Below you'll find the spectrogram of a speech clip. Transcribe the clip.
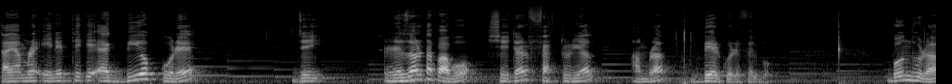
তাই আমরা এনের থেকে এক বিয়োগ করে যেই রেজাল্টটা পাবো, সেটার ফ্যাক্টোরিয়াল আমরা বের করে ফেলব। বন্ধুরা,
